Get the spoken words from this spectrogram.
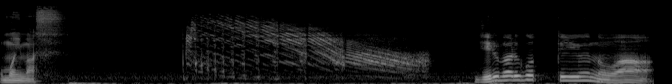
思います。ジルバル語っていうのは、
